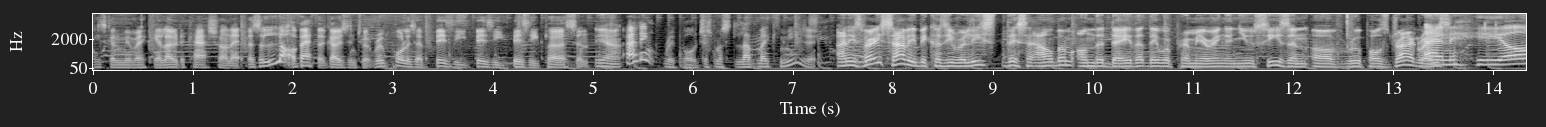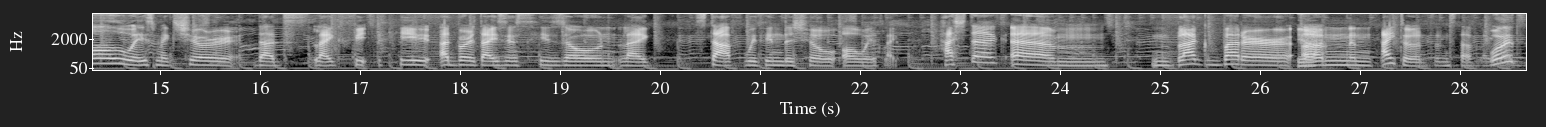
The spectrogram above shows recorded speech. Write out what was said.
he's going to be making a load of cash on it. There's a lot of effort goes into it. RuPaul is a busy, busy, busy person. Yeah. I think RuPaul just must love making music. And he's very savvy because he released this album on the day that they were premiering a new season of RuPaul's Drag Race. and he always makes sure that like he advertises his own like stuff within the show always like hashtag um Black Butter Yeah. on iTunes and stuff like Well, that. it's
